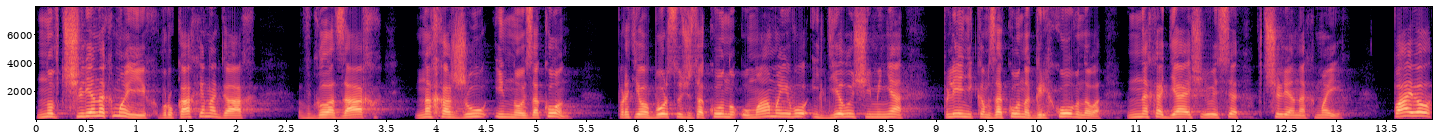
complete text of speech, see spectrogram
«Но в членах моих, в руках и ногах, в глазах нахожу иной закон, противоборствующий закону ума моего и делающий меня пленником закона греховного, находящегося в членах моих». Павел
